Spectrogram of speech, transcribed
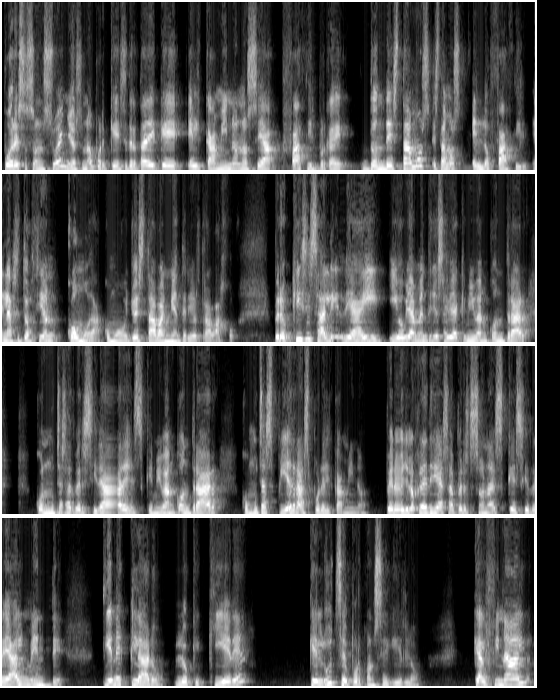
por eso son sueños, ¿no? Porque se trata de que el camino no sea fácil, porque donde estamos, estamos en lo fácil, en la situación cómoda, como yo estaba en mi anterior trabajo. Pero quise salir de ahí y obviamente yo sabía que me iba a encontrar con muchas adversidades, que me iba a encontrar con muchas piedras por el camino. Pero yo lo que le diría a esa persona es que si realmente tiene claro lo que quiere, que luche por conseguirlo que al final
